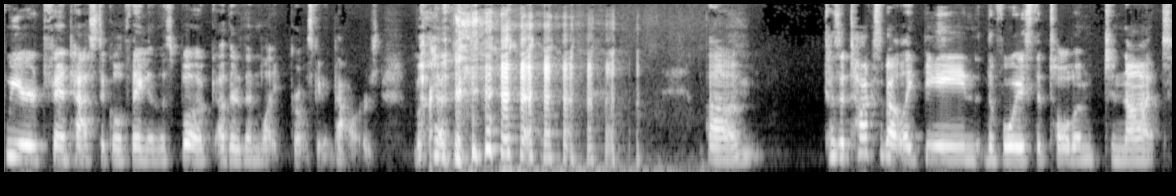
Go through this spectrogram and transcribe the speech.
weird fantastical thing in this book other than like girls getting powers right. um because it talks about like being the voice that told him to not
